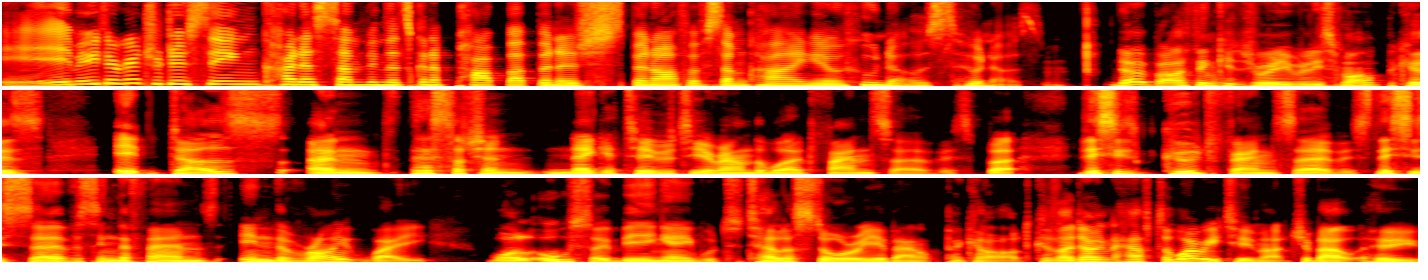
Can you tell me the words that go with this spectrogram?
eh, Maybe they're introducing kind of something that's going to pop up in a spin-off of some kind. You know, who knows? Who knows? No, but I think it's really, really smart because it does, and there's such a negativity around the word fan service, but this is good fan service. This is servicing the fans in the right way while also being able to tell a story about Picard because I don't have to worry too much about who.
